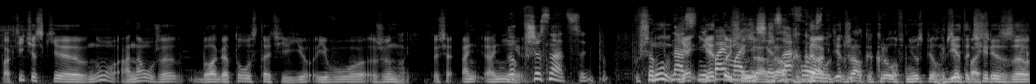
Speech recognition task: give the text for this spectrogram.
фактически, ну, она уже была готова стать ее, его женой. То есть они... они- Ну, в 16, чтобы Ну, нас я- не я точно поймали не сейчас за хвост. да, Крылов- где-то- Жалко, Крылов не успел где-то через э,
